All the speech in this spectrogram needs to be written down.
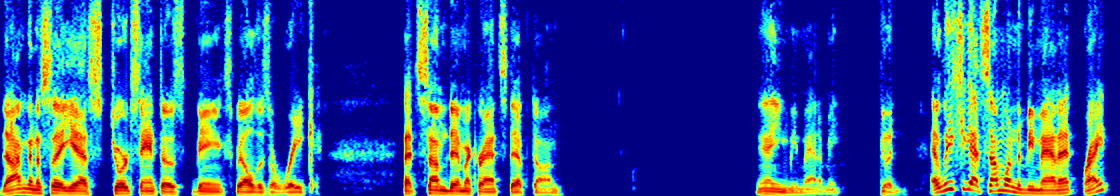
then I'm going to say yes. George Santos being expelled is a rake that some Democrats stepped on. Yeah, you can be mad at me. Good. At least you got someone to be mad at, right?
